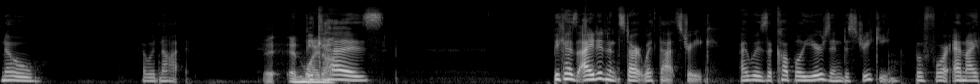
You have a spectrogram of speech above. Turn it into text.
No, I would not. And why not? because because I didn't start with that streak. I was a couple years into streaking before and I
